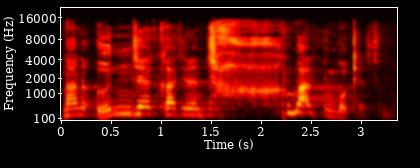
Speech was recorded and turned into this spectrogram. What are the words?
나는 언제까지는 정말 행복했습니다.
